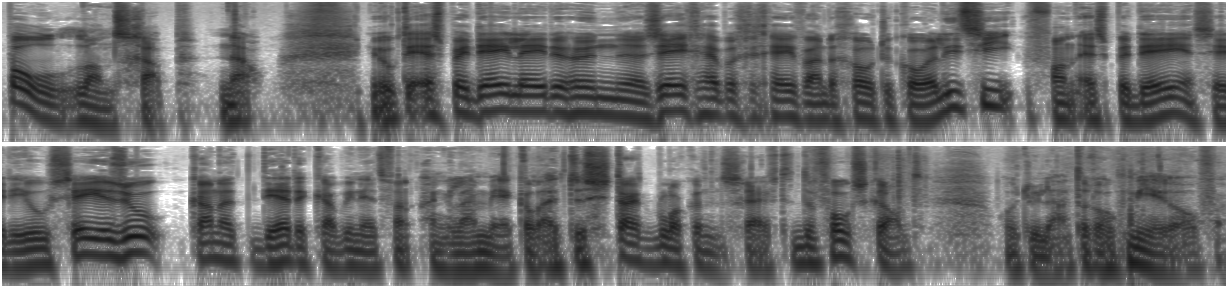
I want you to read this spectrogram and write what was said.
poollandschap. Nou, nu ook de SPD-leden hun zegen hebben gegeven aan de grote coalitie van SPD en CDU-CSU... kan het derde kabinet van Angela Merkel uit de startblokken, schrijft de Volkskrant. Hoort u later ook meer over.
